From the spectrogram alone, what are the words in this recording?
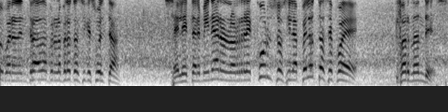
Muy buena la entrada, pero la pelota sigue suelta. Se le terminaron los recursos y la pelota se fue. Fernández.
